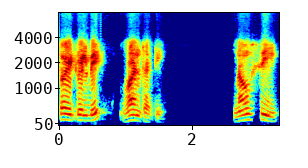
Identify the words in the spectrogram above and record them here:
So it will be 130. Now see.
